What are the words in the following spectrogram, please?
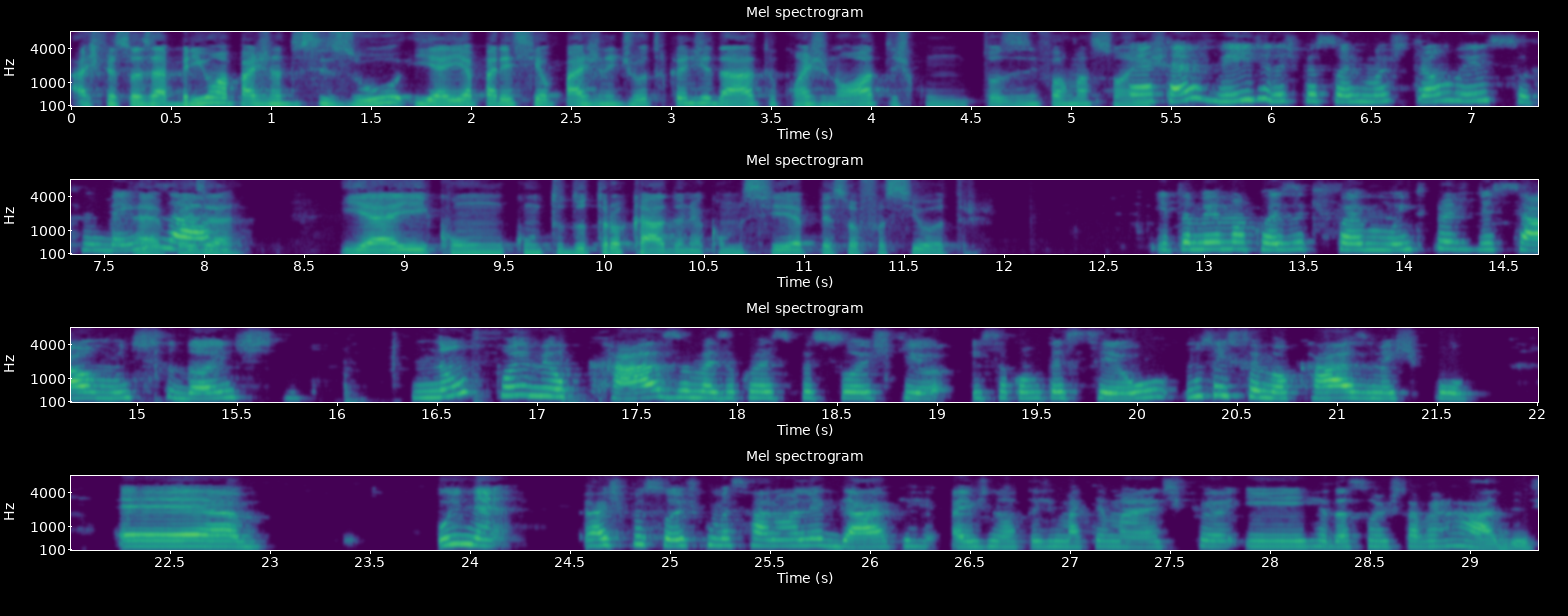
as pessoas abriam a página do SISU e aí aparecia a página de outro candidato com as notas, com todas as informações. Tem até vídeo das pessoas mostrando isso, foi bem é, bizarro. Pois é. E aí com, com tudo trocado, né? Como se a pessoa fosse outra. E também uma coisa que foi muito prejudicial, muitos estudantes. Não foi o meu caso, mas eu conheço pessoas que isso aconteceu. Não sei se foi meu caso, mas, tipo, é, o INE, as pessoas começaram a alegar que as notas de matemática e redação estavam erradas.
